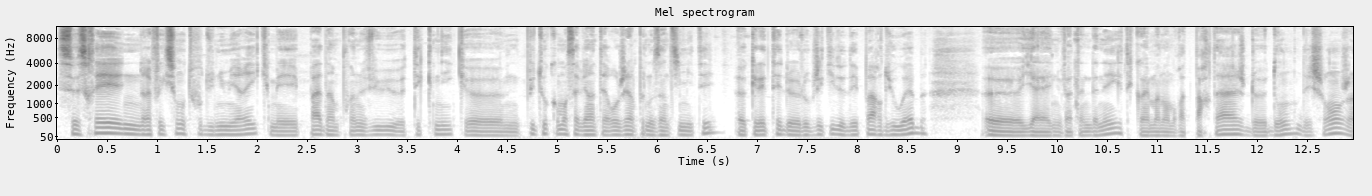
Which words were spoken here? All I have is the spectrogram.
ce serait une réflexion autour du numérique, mais pas d'un point de vue technique, plutôt comment ça vient interroger un peu nos intimités euh, quel était l'objectif de départ du web euh, il y a une vingtaine d'années, c'était quand même un endroit de partage, de dons, d'échanges,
